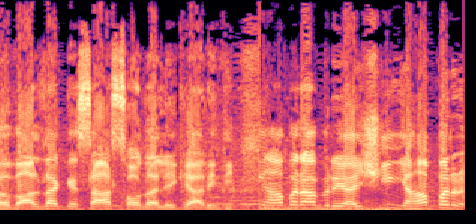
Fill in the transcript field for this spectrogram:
वालदा के साथ सौदा लेके आ रही थी। यहाँ पर आप रिहायशी यहाँ पर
